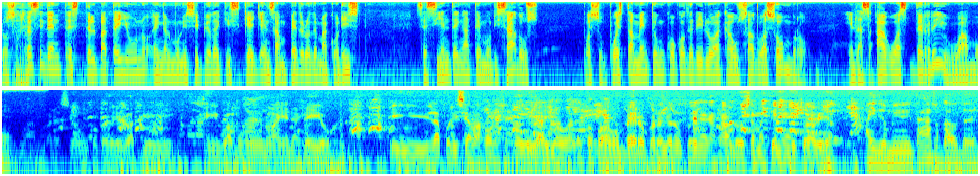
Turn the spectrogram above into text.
Los residentes del Batey 1 en el municipio de Quisqueya, en San Pedro de Macorís, se sienten atemorizados, pues supuestamente un cocodrilo ha causado asombro en las aguas del río Iguamo. Apareció un cocodrilo aquí en Iguamo 1, ahí en el río, y la policía bajó los otros días y lo, el copo de bomberos, pero ellos no pudieron agarrarlo, se mantiene ahí todavía. Ay, Dios mío, ¿están asustados ustedes?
